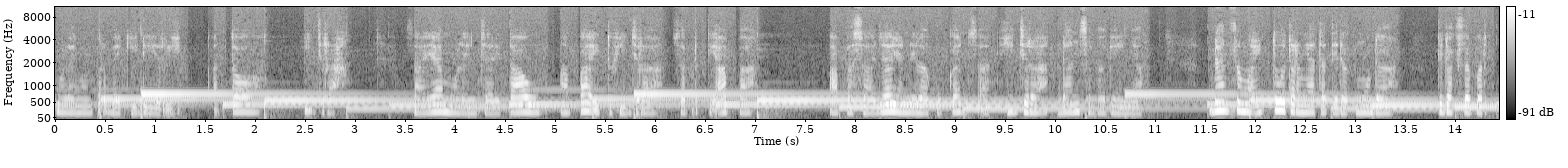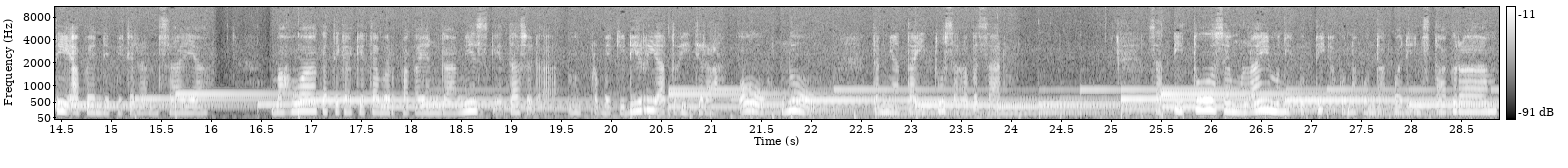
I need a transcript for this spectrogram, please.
mulai memperbaiki diri atau hijrah. Saya mulai mencari tahu apa itu hijrah, seperti apa, apa saja yang dilakukan saat hijrah dan sebagainya. Dan semua itu ternyata tidak mudah, tidak seperti apa yang dipikirkan saya. Bahwa ketika kita berpakaian gamis, kita sudah memperbaiki diri atau hijrah. Oh, no. Ternyata itu salah besar. Saat itu saya mulai mengikuti akun-akun dakwah di Instagram,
